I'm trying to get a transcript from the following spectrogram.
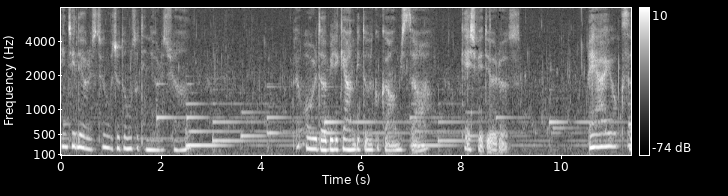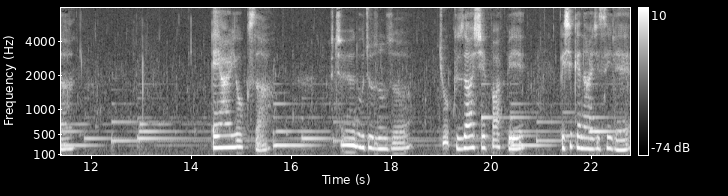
İnceliyoruz, tüm vücudumuzu dinliyoruz şu an. Ve orada biriken bir duygu kalmışsa keşfediyoruz. Eğer yoksa eğer yoksa bütün vücudunuzu çok güzel şeffaf bir ışık enerjisiyle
